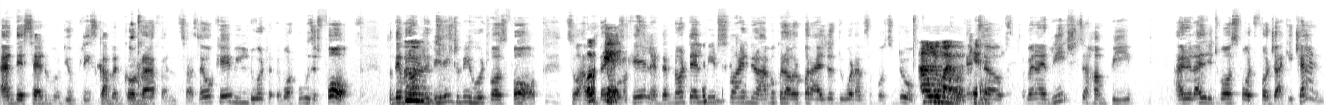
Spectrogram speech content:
and they said, "Would you please come and choreograph?" And so I said, "Okay, we'll do it. What? Who is it for?" So they were not Mm. revealing to me who it was for. So I was Okay. like, "Okay, let them not tell me. It's fine. You know, I'm a choreographer. I'll just do what I'm supposed to do." I'll do my work. And Yeah. uh, when I reached Hampi, I realized it was for, for Jackie Chan.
